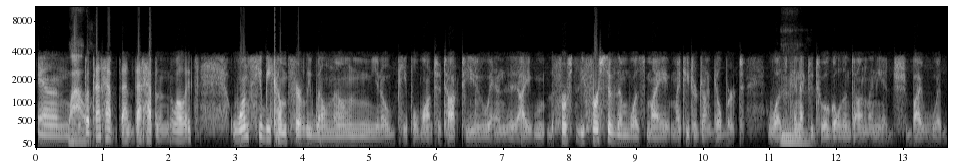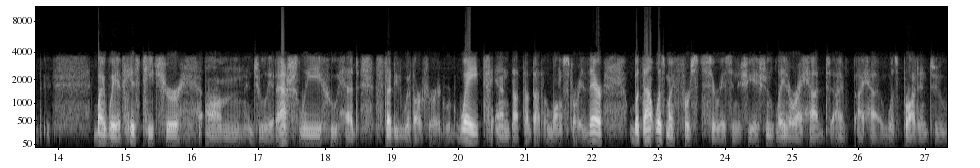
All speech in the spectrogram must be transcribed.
And wow. but that hap- that that happened. Well, it's once you become fairly well known, you know, people want to talk to you. And I the first the first of them was my my teacher John Gilbert was mm. connected to a Golden Dawn lineage by what by way of his teacher, um, Juliet Ashley, who had studied with Arthur Edward Waite, and dot dot dot. A long story there, but that was my first serious initiation. Later, I had I, I had, was brought into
